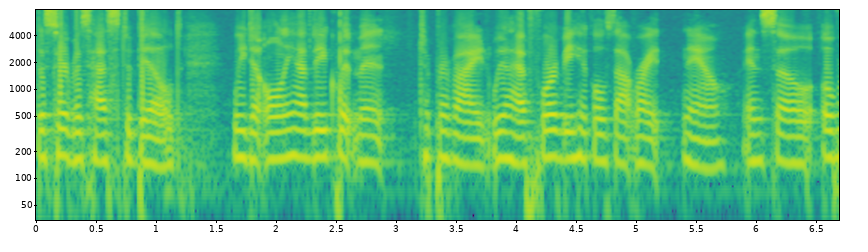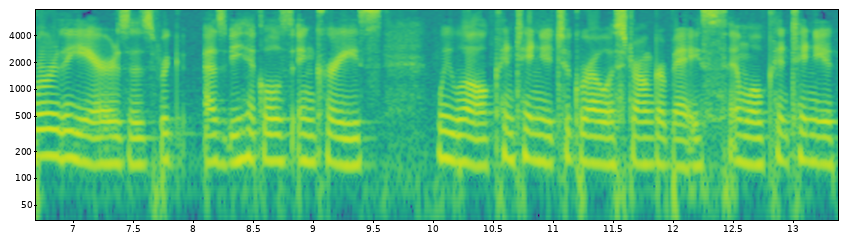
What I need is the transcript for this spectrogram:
the service has to build. We don't only have the equipment to provide, we have four vehicles out right now. And so over the years, as, as vehicles increase, we will continue to grow a stronger base and we'll continue,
